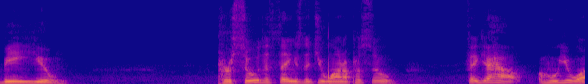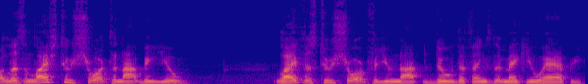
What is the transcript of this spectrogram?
Be you. Pursue the things that you want to pursue. Figure out who you are. Listen, life's too short to not be you. Life is too short for you not to do the things that make you happy.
